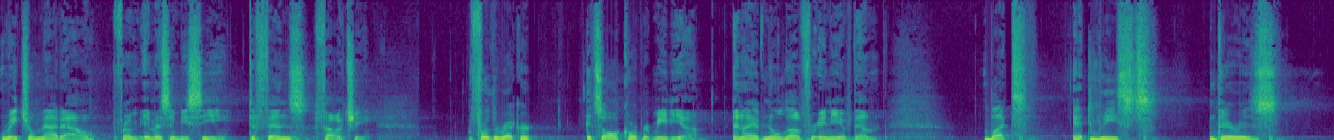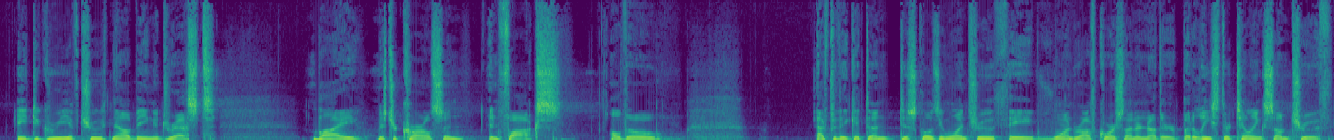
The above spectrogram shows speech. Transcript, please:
Rachel Maddow from MSNBC defends Fauci. For the record, it's all corporate media, and I have no love for any of them. But at least there is a degree of truth now being addressed by Mr. Carlson and Fox, although after they get done disclosing one truth, they wander off course on another, but at least they're telling some truth.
